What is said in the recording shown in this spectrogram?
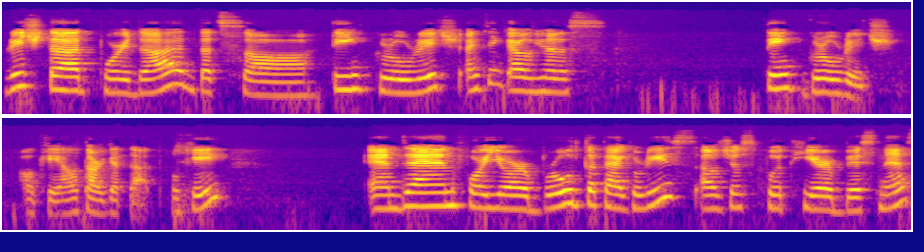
Rich Dad, Poor Dad, that's uh, Think, Grow Rich. I think I'll just think grow rich. Okay i'll target that okay? And then for your broad categories i'll just put here business.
